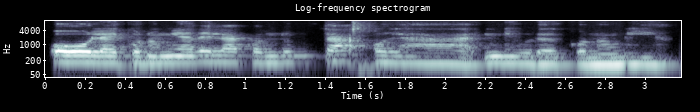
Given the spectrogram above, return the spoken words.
o la economía de la conducta o la neuroeconomía.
